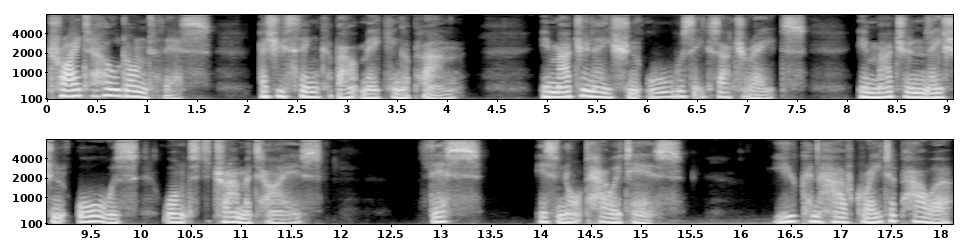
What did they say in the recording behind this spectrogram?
Try to hold on to this as you think about making a plan. Imagination always exaggerates. Imagination always wants to dramatize. This is not how it is. You can have greater power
